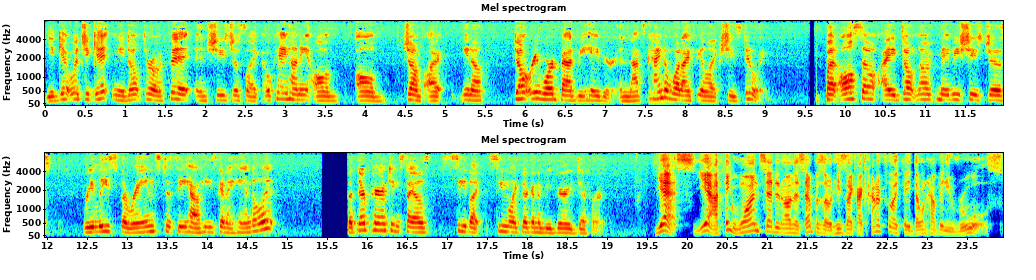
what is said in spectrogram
you get what you get and you don't throw a fit, and she's just like, okay, honey, I'll I'll jump. I you know don't reward bad behavior, and that's kind of mm-hmm. what I feel like she's doing. But also, I don't know if maybe she's just released the reins to see how he's going to handle it but their parenting styles see like seem like they're going to be very different. Yes, yeah, I think Juan said it on this episode. He's like, I kind of feel like they don't have any rules.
